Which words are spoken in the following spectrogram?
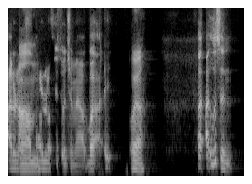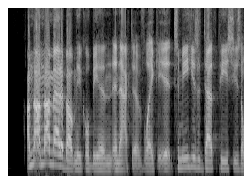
I don't know. Um, I don't know if you switch him out, but I, oh yeah. I, I, listen. I'm not, I'm not mad about Mecole being inactive. Like it to me, he's a depth piece. He's the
